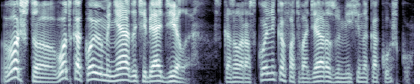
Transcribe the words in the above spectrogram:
«Вот что, вот какое у меня до тебя дело», — сказал Раскольников, отводя Разумихина к окошку.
